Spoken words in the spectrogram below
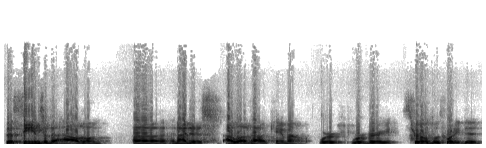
the themes of the album, uh, and I just I love how it came out. We're we're very thrilled with what he did.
